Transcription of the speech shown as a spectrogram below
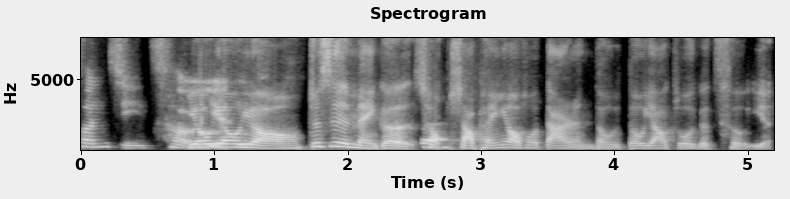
分级测验。有有有，就是每个从小朋友或大人都都要做一个测验。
